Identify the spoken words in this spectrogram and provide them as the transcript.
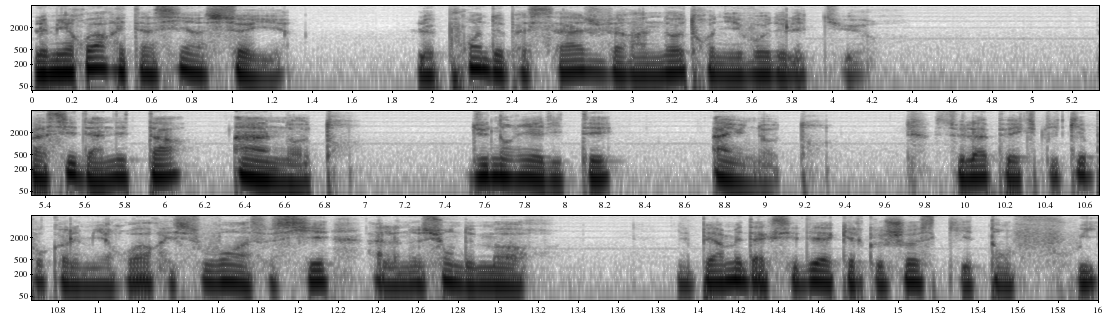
Le miroir est ainsi un seuil, le point de passage vers un autre niveau de lecture. Passer d'un état à un autre, d'une réalité à une autre. Cela peut expliquer pourquoi le miroir est souvent associé à la notion de mort. Il permet d'accéder à quelque chose qui est enfoui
